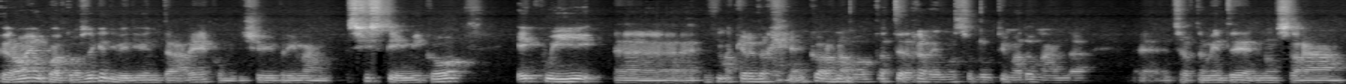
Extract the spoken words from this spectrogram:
però è un qualcosa che deve diventare, come dicevi prima, sistemico e qui, eh, ma credo che ancora una volta atterreremo sull'ultima domanda, eh, certamente non sarà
